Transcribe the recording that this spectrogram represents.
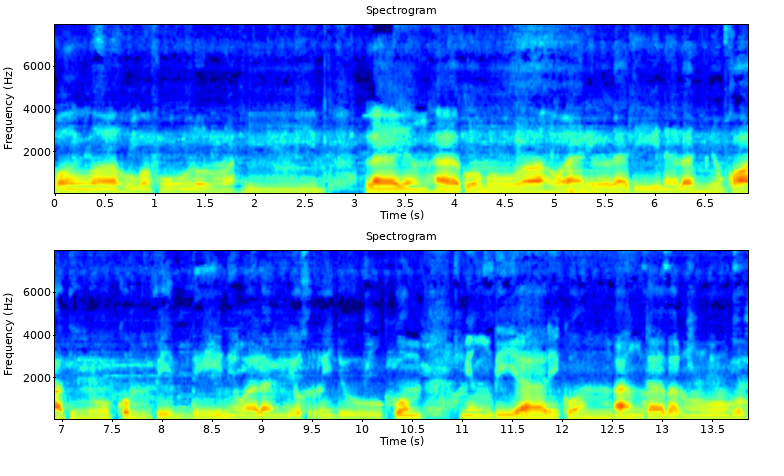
والله غفور رحيم. لا ينهاكم الله عن الذين لم يقاتلوكم في الدين ولم يخرجوكم من دياركم أن تبروهم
